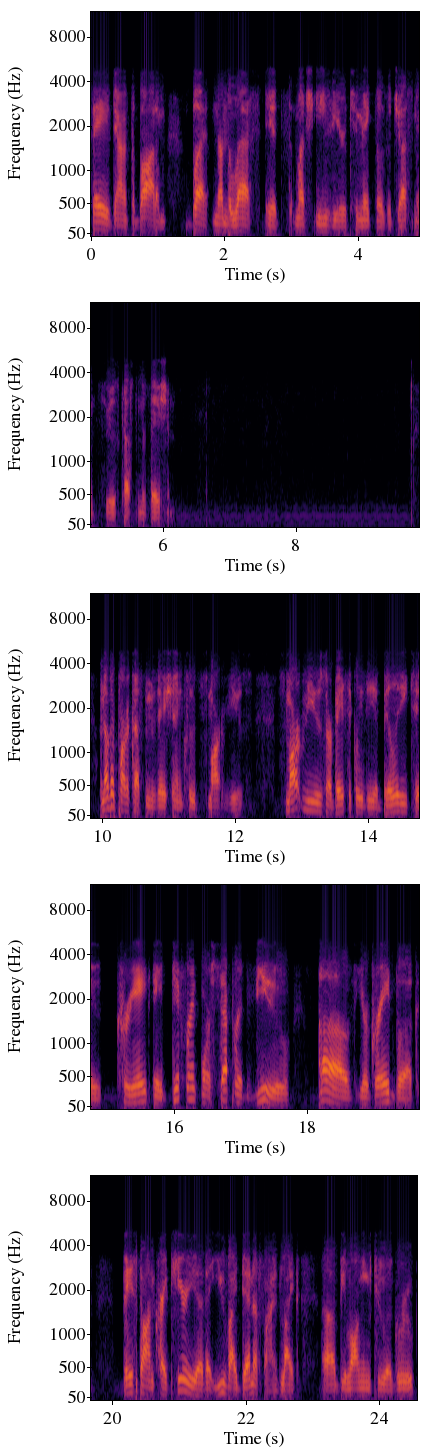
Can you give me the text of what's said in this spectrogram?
Save down at the bottom, but nonetheless it's much easier to make those adjustments through this customization. Another part of customization includes smart views. Smart views are basically the ability to create a different or separate view of your gradebook based on criteria that you've identified like uh, belonging to a group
